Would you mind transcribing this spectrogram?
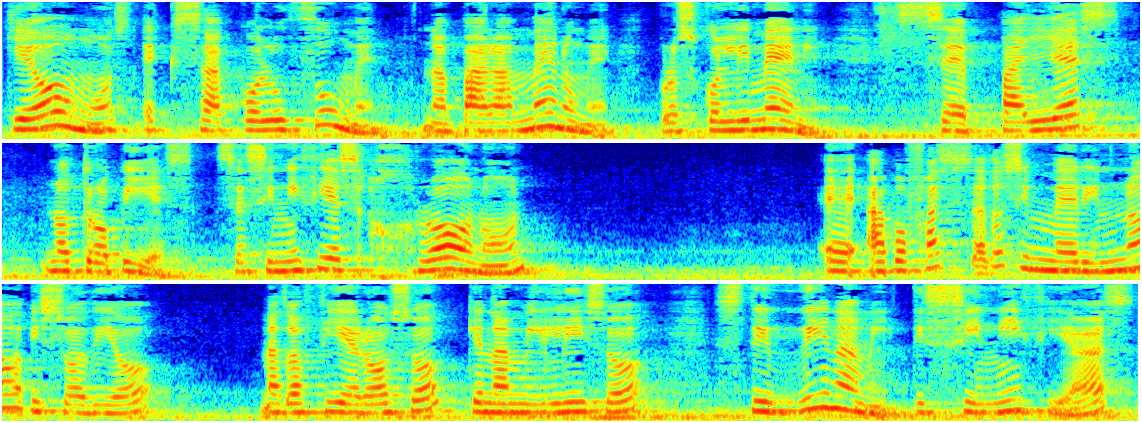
και όμως εξακολουθούμε να παραμένουμε προσκολλημένοι σε παλιές νοτροπίες, σε συνήθειες χρόνων, ε, αποφάσισα το σημερινό επεισόδιο να το αφιερώσω και να μιλήσω στη δύναμη της συνήθειας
